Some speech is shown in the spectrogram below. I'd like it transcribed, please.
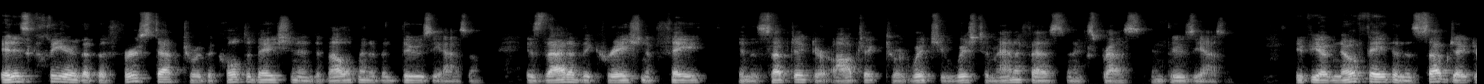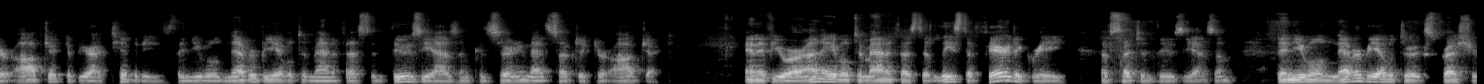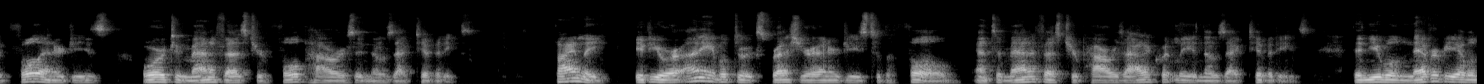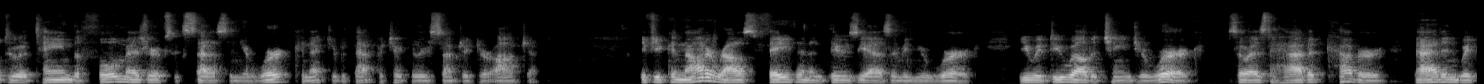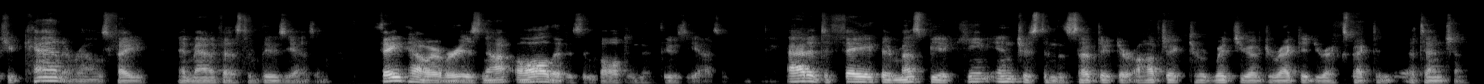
It is clear that the first step toward the cultivation and development of enthusiasm is that of the creation of faith in the subject or object toward which you wish to manifest and express enthusiasm. If you have no faith in the subject or object of your activities, then you will never be able to manifest enthusiasm concerning that subject or object. And if you are unable to manifest at least a fair degree of such enthusiasm, then you will never be able to express your full energies or to manifest your full powers in those activities. Finally, if you are unable to express your energies to the full and to manifest your powers adequately in those activities, then you will never be able to attain the full measure of success in your work connected with that particular subject or object. If you cannot arouse faith and enthusiasm in your work, you would do well to change your work so as to have it cover that in which you can arouse faith and manifest enthusiasm. Faith, however, is not all that is involved in enthusiasm. Added to faith, there must be a keen interest in the subject or object toward which you have directed your expectant attention.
